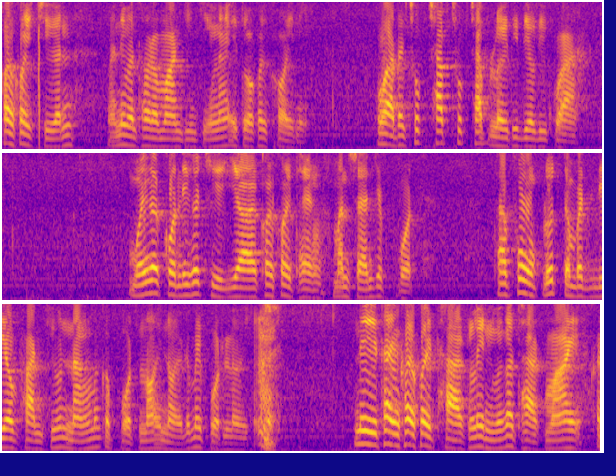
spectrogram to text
ค่อยๆเฉือนอันนี้มันทรมานจริง ๆ นะไอตัวค่อยๆนี่ว่าแต่ชุบชับชุบชับเลยทีเดียวดีกว่าเหมือนกับคนที่เขาฉีดยาค่อยๆแทง มันแสนจะปวด ถ้าพุ่งปลุดลงไปเดียวผ่านผิวหนัง มันก็ปวดน้อยหน่อยหรือไม่ปวดเลย นี่ท่านค่อยๆถากเล่นมือนก็ถากไม้ ค่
